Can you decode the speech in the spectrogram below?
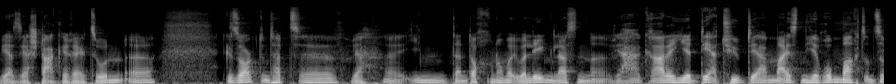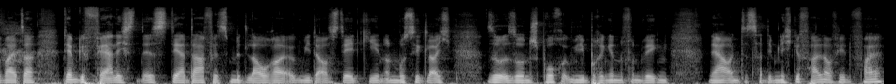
ja, sehr starke Reaktion äh, gesorgt und hat äh, ja, äh, ihn dann doch nochmal überlegen lassen, äh, ja, gerade hier der Typ, der am meisten hier rummacht und so weiter, der am gefährlichsten ist, der darf jetzt mit Laura irgendwie da aufs Date gehen und muss hier gleich so, so einen Spruch irgendwie bringen von wegen, ja, und das hat ihm nicht gefallen auf jeden Fall.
